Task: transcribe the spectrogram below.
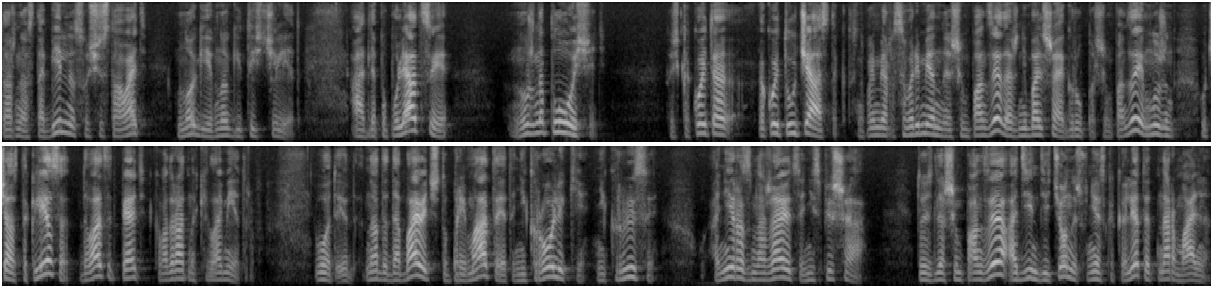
должна стабильно существовать многие-многие тысячи лет. А для популяции нужна площадь. То есть какой-то какой участок. То есть, например, современные шимпанзе, даже небольшая группа шимпанзе, им нужен участок леса 25 квадратных километров. Вот, и надо добавить, что приматы это не кролики, не крысы. Они размножаются не спеша. То есть для шимпанзе один детеныш в несколько лет это нормально.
